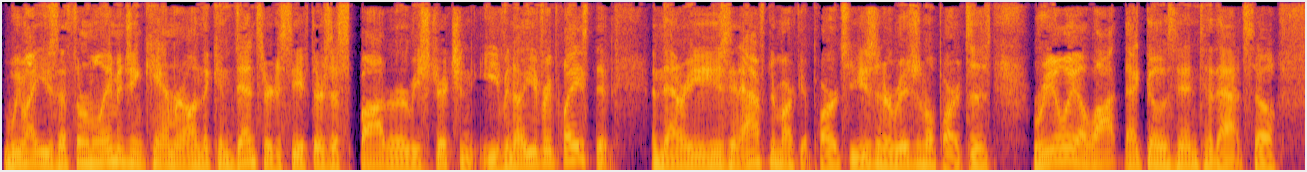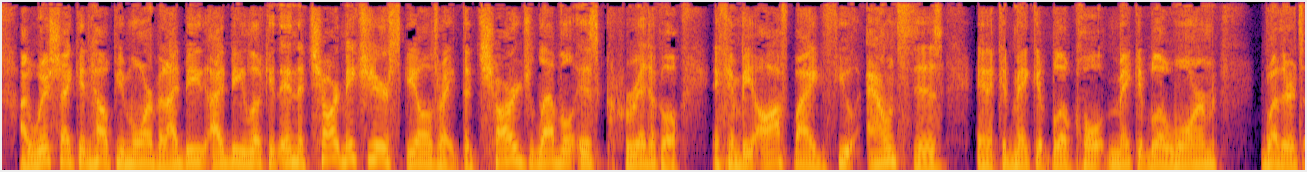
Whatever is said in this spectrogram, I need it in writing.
we might use a thermal imaging camera on the condenser to see if there's a spot or a restriction, even though you've replaced it. And then are you using aftermarket parts? Are you using original parts? There's really a lot that goes into that. So I wish I could help you more, but I'd be, I'd be looking in the chart. Make sure your scale's right. The charge level is critical. It can be off by a few ounces and it could make it blow cold, make it blow warm. Whether it's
